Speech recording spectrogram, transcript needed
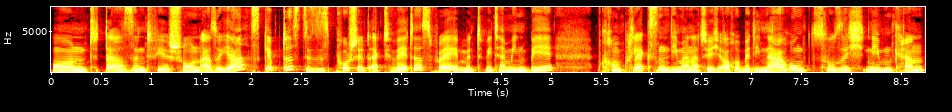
Und da sind wir schon, also ja, es gibt es, dieses Push-It Activator Spray mit Vitamin B-Komplexen, die man natürlich auch über die Nahrung zu sich nehmen kann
